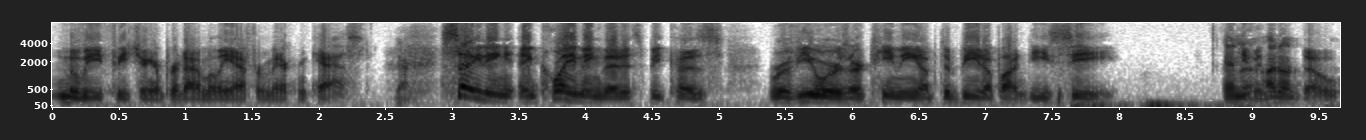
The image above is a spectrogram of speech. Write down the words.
movie featuring a predominantly African American cast. Yeah. Citing and claiming that it's because reviewers are teaming up to beat up on DC, And even I don't. though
